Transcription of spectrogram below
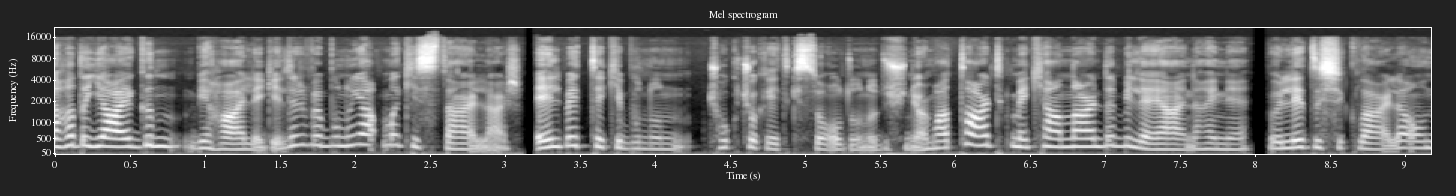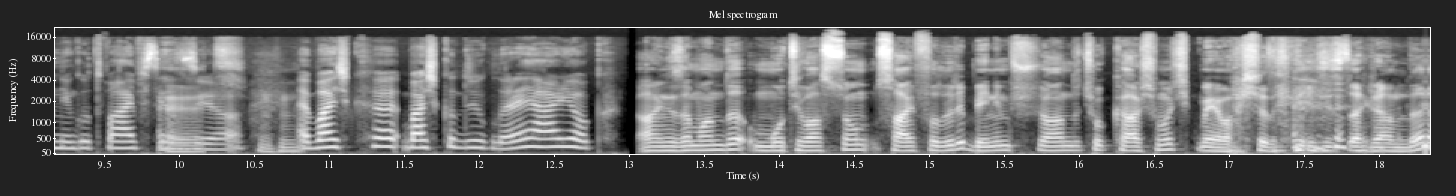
daha da yaygın bir hale gelir ve bunu yapmak isterler. Elbette ki bunun çok çok etkisi olduğunu düşünüyorum. Hatta artık mekanlarda bile yani hani böyle led ışıklarla Only Good Vibes yazıyor. Evet. başka başka duygulara yer yok. Aynı zamanda motivasyon sayfaları benim şu anda çok karşıma çıkmaya başladı Instagram'da.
